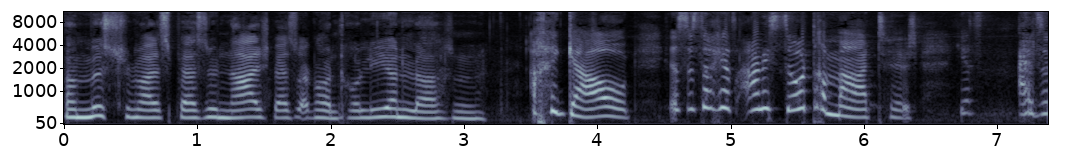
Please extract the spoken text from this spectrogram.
Man müsste mal das Personal besser kontrollieren lassen. Ach, Gauck, das ist doch jetzt auch nicht so dramatisch. Jetzt, also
